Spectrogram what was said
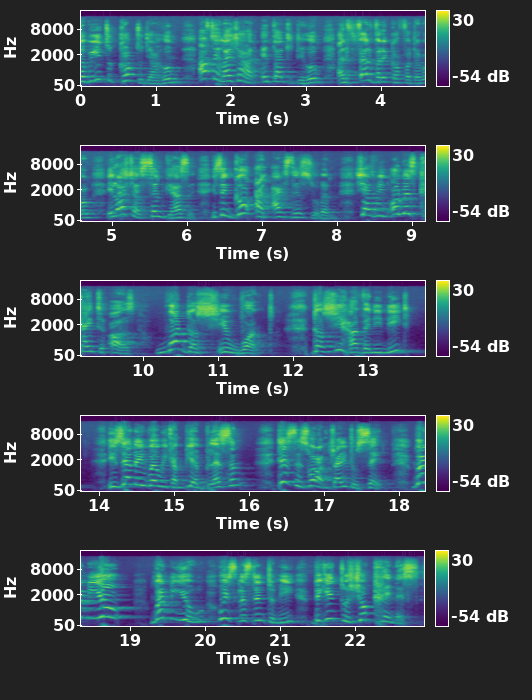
to begin to come to their home, after Elisha had entered the home and felt very comfortable, Elisha sent Gehazi. He said, Go and ask this woman. She has been always kind to us. What does she want? Does she have any need? Is there any way we can be a blessing? This is what I'm trying to say. When you when you, who is listening to me, begin to show kindness,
